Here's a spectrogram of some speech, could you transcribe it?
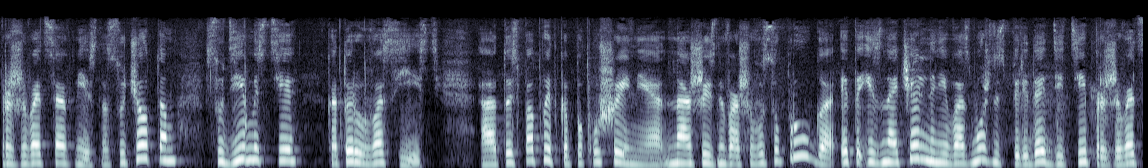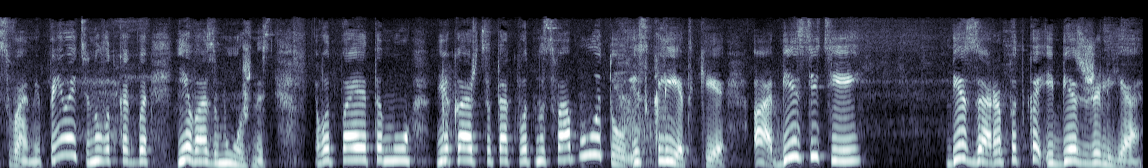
проживать совместно с учетом судимости, которая у вас есть. А, То есть попытка покушения на жизнь вашего супруга – это изначально невозможность передать детей проживать с вами. Понимаете? Ну вот как бы невозможность. Вот поэтому, мне кажется, так вот на свободу из клетки, а, без детей, без заработка и без жилья,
